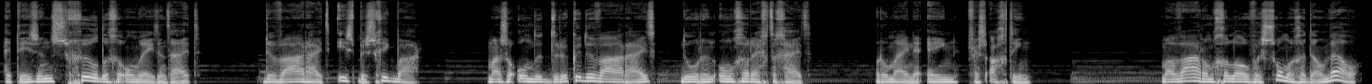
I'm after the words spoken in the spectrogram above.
Het is een schuldige onwetendheid. De waarheid is beschikbaar, maar ze onderdrukken de waarheid door hun ongerechtigheid. Romeinen 1, vers 18. Maar waarom geloven sommigen dan wel?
